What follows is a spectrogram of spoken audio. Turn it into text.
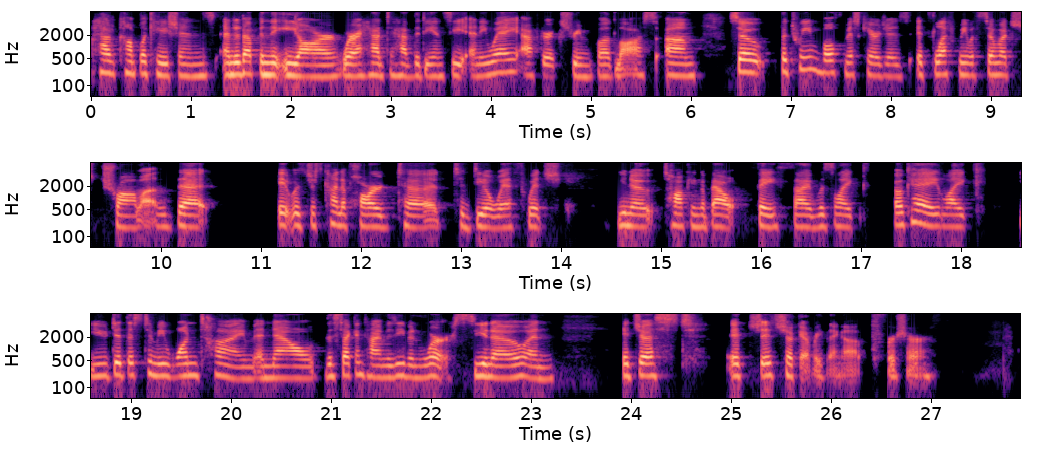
had complications, ended up in the ER where I had to have the D&C anyway after extreme blood loss. Um, so between both miscarriages, it's left me with so much trauma that it was just kind of hard to to deal with. Which, you know, talking about faith, I was like, okay, like you did this to me one time, and now the second time is even worse, you know, and it just it it shook everything up for sure.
